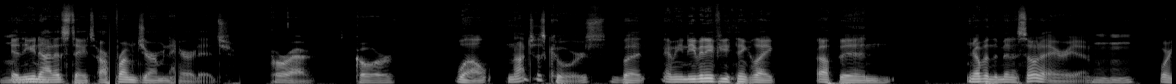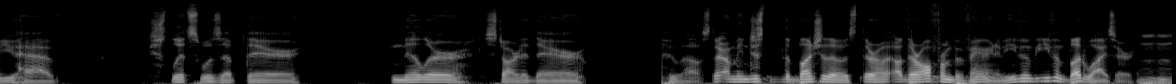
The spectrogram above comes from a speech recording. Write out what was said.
in the Mhm. United States are from German heritage. Correct. Coors. Well, not just Coors, but I mean, even if you think like up in up in the Minnesota area, Mm-hmm. where you have Schlitz was up there, Miller started there. Who else? There, I mean, just the bunch of those. They're all, they're all from Bavarian. I mean, even even Budweiser Mm-hmm.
